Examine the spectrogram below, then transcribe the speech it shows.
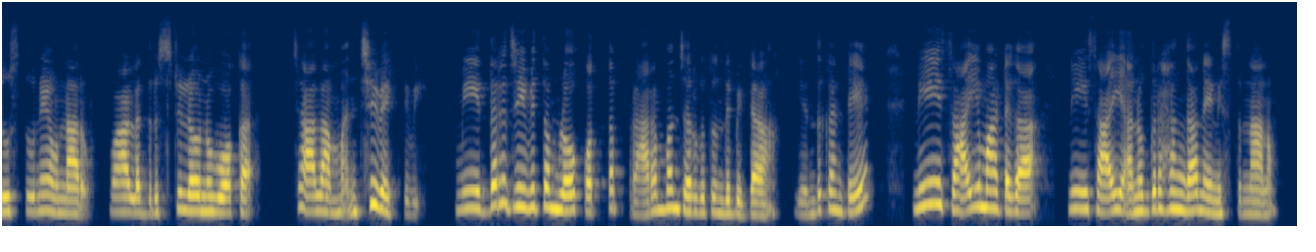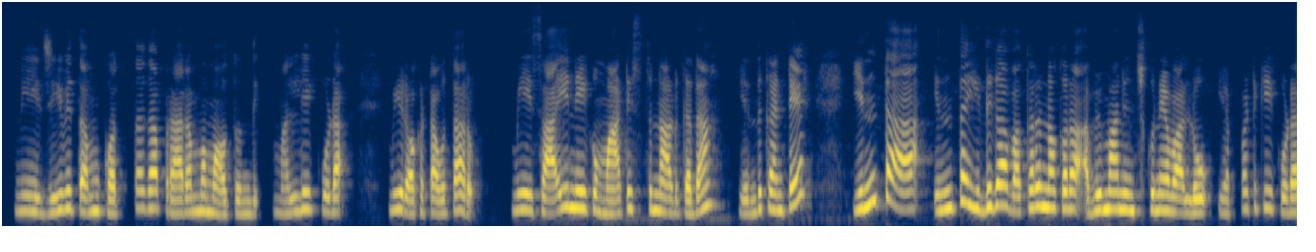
చూస్తూనే ఉన్నారు. వాళ్ళ దృష్టిలో నువ్వు ఒక చాలా మంచి వ్యక్తివి. మీ ఇద్దరి జీవితంలో కొత్త ప్రారంభం జరుగుతుంది బిడ్డ. ఎందుకంటే నీ సాయి మాటగా నీ సాయి అనుగ్రహంగా నేను ఇస్తున్నాను. నీ జీవితం కొత్తగా ప్రారంభం అవుతుంది మళ్ళీ కూడా మీరు ఒకటవుతారు మీ సాయి నీకు మాటిస్తున్నాడు కదా? ఎందుకంటే ఇంత ఇంత ఇదిగా ఒకరినొకరు అభిమానించుకునే వాళ్ళు ఎప్పటికీ కూడా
